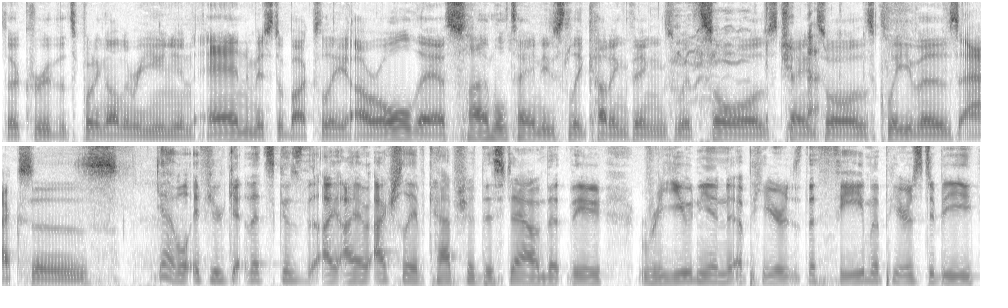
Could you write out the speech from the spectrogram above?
the crew that's putting on the reunion and Mr. Buxley are all there simultaneously cutting things with saws, chainsaws, cleavers, axes. Yeah, well, if you're get, that's because I, I actually have captured this down that the reunion appears, the theme appears to be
